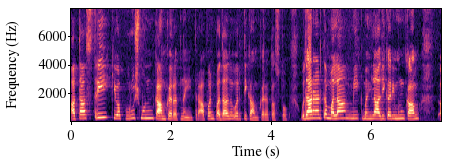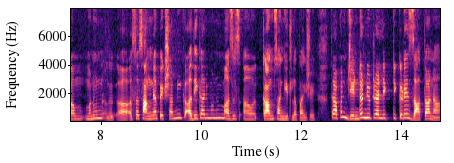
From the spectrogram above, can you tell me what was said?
आता स्त्री किंवा पुरुष म्हणून काम करत नाही तर आपण पदावरती काम करत असतो. उदाहरणार्थ मला मी एक महिला अधिकारी म्हणून काम म्हणून असं सांगण्यापेक्षा मी एक अधिकारी म्हणून माझं काम सांगितलं पाहिजे. तर आपण जेंडर न्यूट्रॅलिटीकडे जाताना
